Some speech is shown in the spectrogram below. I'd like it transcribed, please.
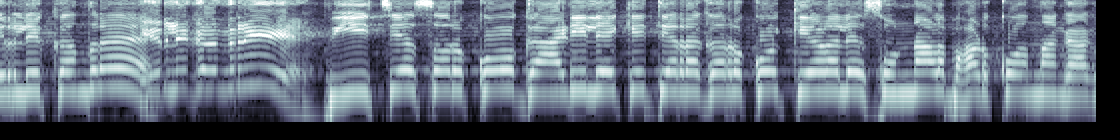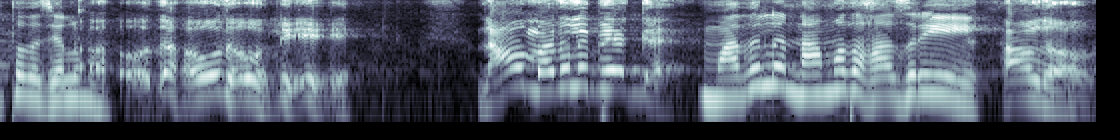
ಇರ್ಲಿಕ್ಕಂದ್ರ? ಇರ್ಲಿಕ್ಕಂದ್ರಿ? ಪೀಚೆ ಸರ್ಕೋ ಗಾಡಿ ಲೇಕೆ ಗರ್ಕೋ ಗರಕೋ ಕೇಳಲೆ ಸುಣ್ಣಾಳ ಬಾಡ್ಕೋ ಅಂದಂಗ ಆಗ್ತದ ಜಲ್ಮ. ಹೌದು ಹೌದು ಹೌದಿ. ನಾವು ಮೊದಲು ಬೇಕ. ಮೊದಲ ನಮ್ಮದ ಹಾಜರಿ. ಹೌದು ಹೌದು.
